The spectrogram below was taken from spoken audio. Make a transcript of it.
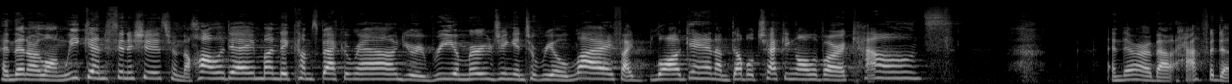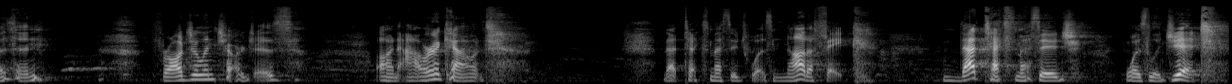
And then our long weekend finishes from the holiday. Monday comes back around. You're re emerging into real life. I log in. I'm double checking all of our accounts and there are about half a dozen fraudulent charges on our account. That text message was not a fake. That text message was legit.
